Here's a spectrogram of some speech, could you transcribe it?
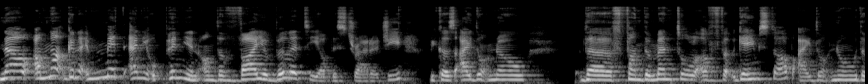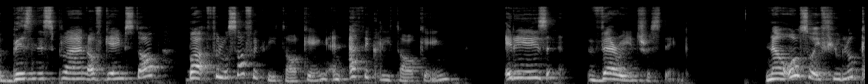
Now, I'm not going to emit any opinion on the viability of the strategy because I don't know the fundamental of GameStop. I don't know the business plan of GameStop. But philosophically talking and ethically talking, it is very interesting. Now, also, if you look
